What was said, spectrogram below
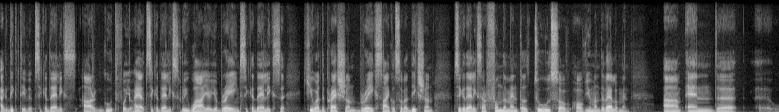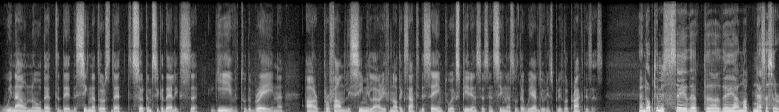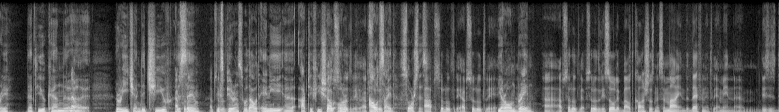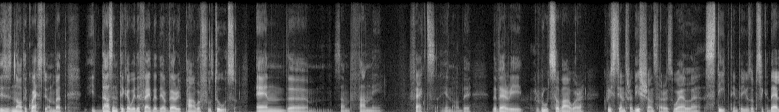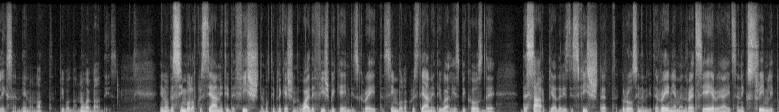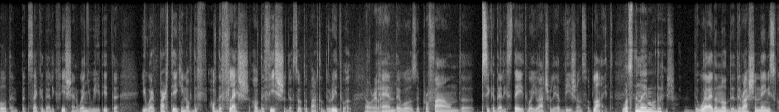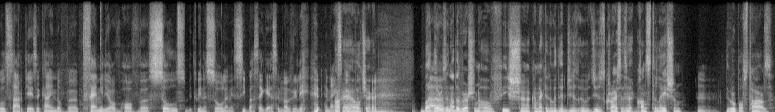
addictive. Psychedelics are good for your health. Psychedelics rewire your brain. Psychedelics uh, cure depression, break cycles of addiction. Psychedelics are fundamental tools of, of human development. Um, and uh, we now know that the, the signatures that certain psychedelics uh, give to the brain are profoundly similar, if not exactly the same, to experiences and signatures that we have during spiritual practices. And optimists say that uh, they are not necessary, that you can uh, No. reach and achieve the same absolutely. experience without any uh, artificial Absolutely, or absolutely. outside sources. Absolutely, absolutely. Your own brain. Uh, absolutely, absolutely. It's all about consciousness and mind. Definitely. I mean, um, this is this is not a question, but it doesn't take away the fact that they are very powerful tools. And um, some funny facts. You know, the the very roots of our Christian traditions are as well uh, steeped in the use of psychedelics, and you know, not people don't know about this you know, the symbol of Christianity, the fish, the multiplication, why the fish became this great symbol of Christianity? Well, it's because the the sarpia, there is this fish that grows in the Mediterranean and Red Sea area. It's an extremely potent uh, psychedelic fish, and when you eat it, uh, you were partaking of the f- of the flesh of the fish, the sort of part of the ritual. Oh, really? And there was a profound uh, psychedelic state where you actually have visions of light. What's the name of the fish? Well, I don't know. The, the Russian name is called Sarpia. It's a kind of uh, family of, of uh, soles between a sole and a sea bass, I guess. I'm not really an expert. Okay, I will check it. But there Um, is another version of fish uh, connected with, the Jesus, with Jesus Christ as a Mm-hmm. constellation, Hmm. the group of stars,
